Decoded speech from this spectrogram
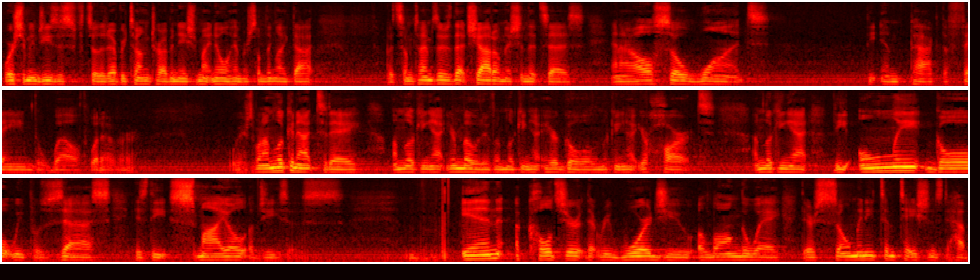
worshiping Jesus so that every tongue, tribe, and nation might know him, or something like that. But sometimes there's that shadow mission that says, And I also want the impact, the fame, the wealth, whatever. Here's what I'm looking at today I'm looking at your motive, I'm looking at your goal, I'm looking at your heart. I'm looking at the only goal we possess is the smile of Jesus. In a culture that rewards you along the way, there's so many temptations to have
